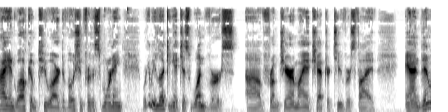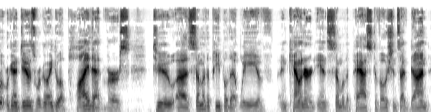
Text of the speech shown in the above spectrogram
Hi, and welcome to our devotion for this morning. We're going to be looking at just one verse uh, from Jeremiah chapter 2, verse 5. And then what we're going to do is we're going to apply that verse to uh, some of the people that we have encountered in some of the past devotions I've done,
